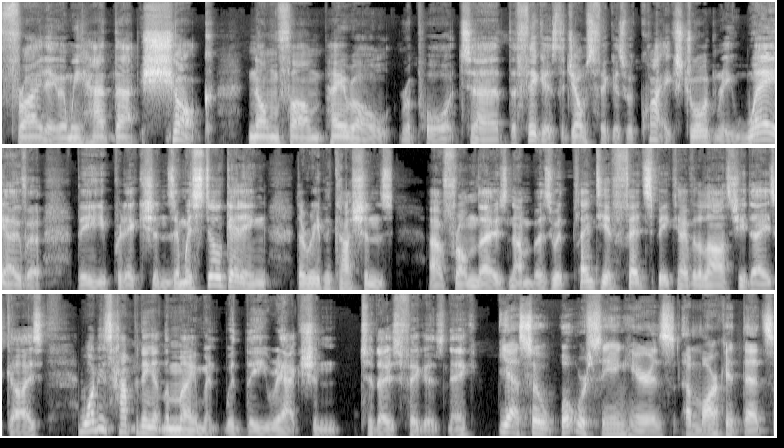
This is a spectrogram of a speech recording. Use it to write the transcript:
Friday when we had that shock non farm payroll report. Uh, the figures, the jobs figures, were quite extraordinary, way over the predictions. And we're still getting the repercussions uh, from those numbers with plenty of Fed speak over the last few days, guys. What is happening at the moment with the reaction to those figures, Nick? Yeah, so what we're seeing here is a market that's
